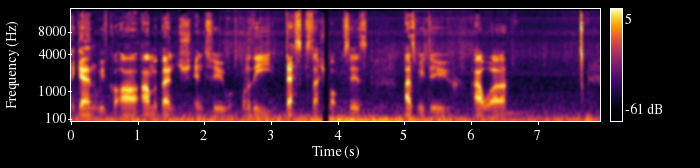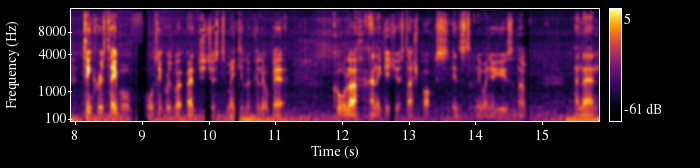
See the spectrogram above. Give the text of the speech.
again, we've got our armor bench into one of the desk stash boxes as we do our Tinkerer's table or Tinkerer's workbench just to make it look a little bit cooler and it gives you a stash box instantly when you're using them. And then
